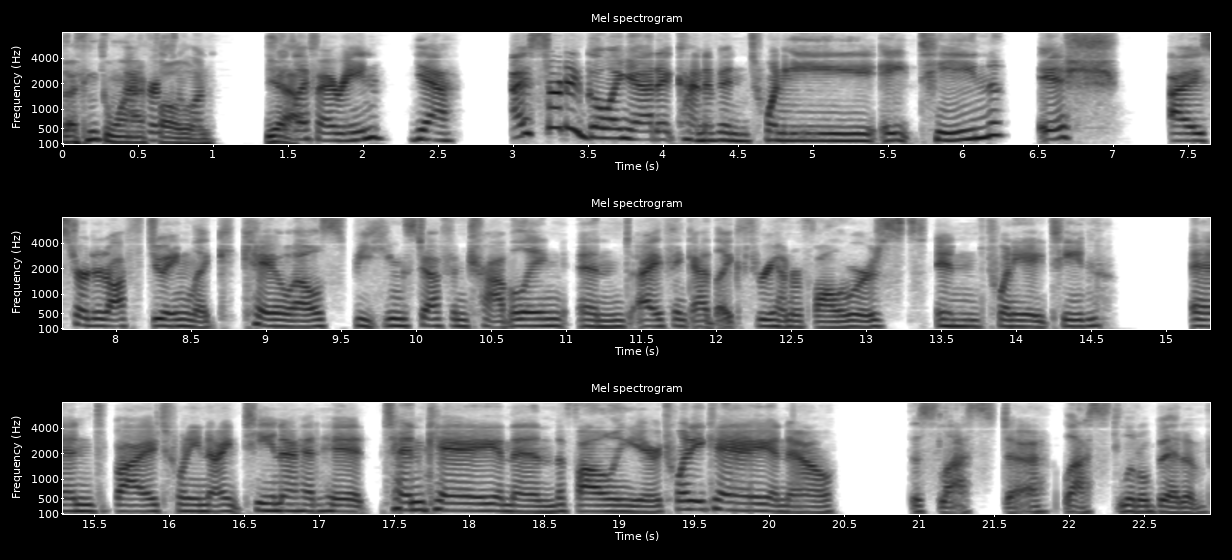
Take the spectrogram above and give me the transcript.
I think the one I follow. One. Yeah. Life Irene. Yeah. I started going at it kind of in 2018 ish. I started off doing like KOL speaking stuff and traveling, and I think I had like 300 followers in 2018. And by 2019, I had hit 10K and then the following year, 20K. And now this last, uh, last little bit of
